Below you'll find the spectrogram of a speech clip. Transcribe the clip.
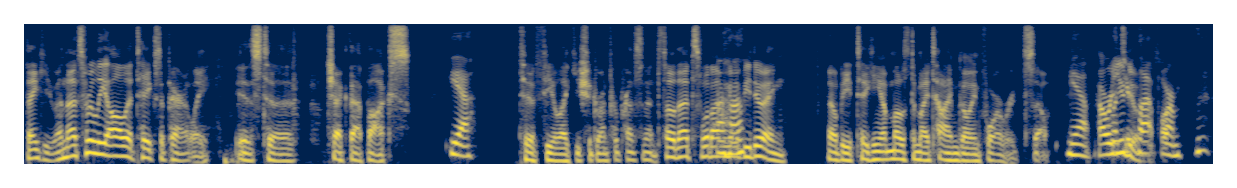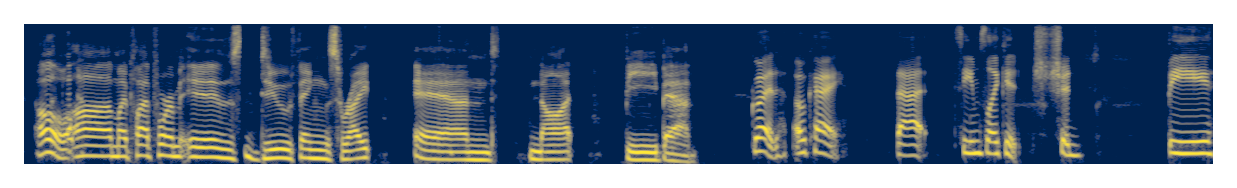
Thank you. And that's really all it takes, apparently, is to check that box Yeah. To feel like you should run for president. So that's what I'm going Uh-huh. to be doing. I'll be taking up most of my time going forward. So, Yeah. How are What's you your doing? platform? oh, uh, my platform is do things right and not be bad. Good. Okay. That seems like it should be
